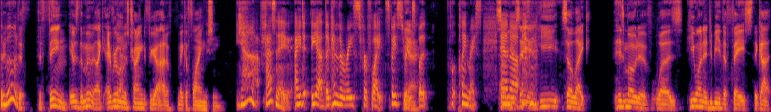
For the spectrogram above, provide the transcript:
The moon. The, the thing. It was the moon. Like everyone Yeah. was trying to figure out how to make a flying machine. Yeah, fascinating. I yeah, the kind of the race for flight, space race, Yeah. but pl- plane race. So And, you're uh, saying he so like his motive was he wanted to be the face that got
